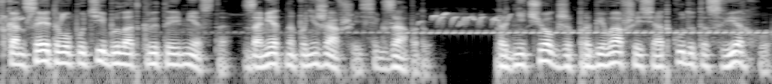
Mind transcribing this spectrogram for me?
В конце этого пути было открытое место, заметно понижавшееся к западу. Родничок же, пробивавшийся откуда-то сверху,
